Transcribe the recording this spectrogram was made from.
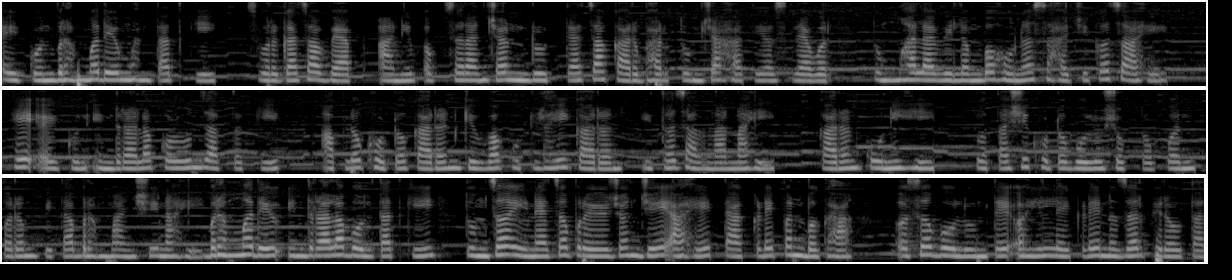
ऐकून ब्रह्मदेव म्हणतात की स्वर्गाचा व्याप आणि अप्सरांच्या नृत्याचा कारभार तुमच्या हाती असल्यावर तुम्हाला विलंब होणं साहजिकच आहे. हे ऐकून इंद्राला कळून जातं की आपलं खोटं कारण किंवा कुठलंही कारण इथं चालणार नाही. कारण कोणीही स्वतःशी खोटं बोलू शकतो पण परमपिता ब्रह्मांशी नाही. ब्रह्मदेव इंद्राला बोलतात की तुमचं येण्याचं प्रयोजन जे आहे त्याकडे पण बघा. असं बोलून ते अहिल्याकडे नजर फिरवतात.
